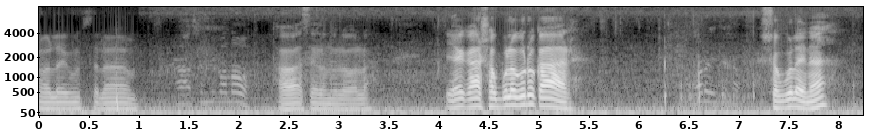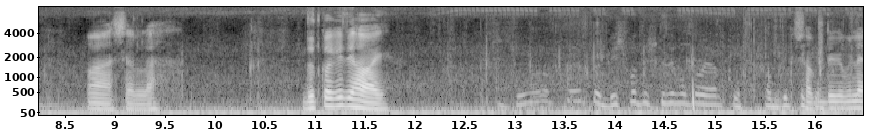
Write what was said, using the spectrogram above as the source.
ওয়ালাইকুম আসসালাম হ্যাঁ আছে আলহামদুলিল্লাহ ভালো। এ কার? সবগুলো গরু কার? সবগুলাই না? মাশাল্লাহ দুধ কয় কেজি হয়? সব দিক মিলে।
